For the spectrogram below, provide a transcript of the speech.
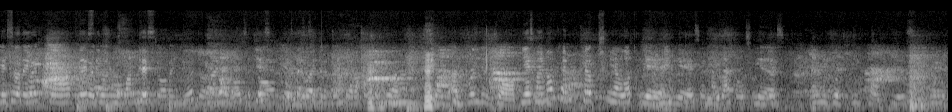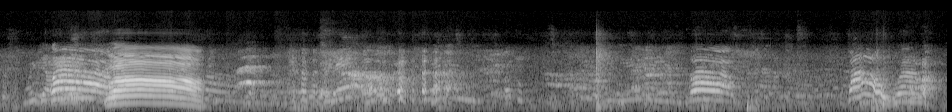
Yes, so they job and you doing. Yes, a brilliant job. Yes, my mom helped me a lot with yeah, me. Yes, and my dad also. Yes. Very good people. Yes, very good. Wow! Wow! Wow! Wow! Wow!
